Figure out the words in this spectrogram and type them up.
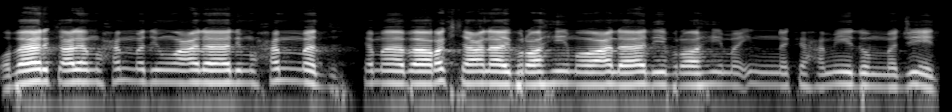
وبارك على محمد وعلى آل محمد كما باركت على إبراهيم وعلى آل إبراهيم إنك حميد مجيد.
